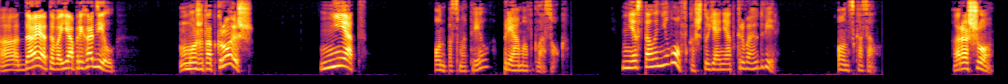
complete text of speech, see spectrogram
А, до этого я приходил. Может, откроешь?» «Нет!» Он посмотрел прямо в глазок. Мне стало неловко, что я не открываю дверь. Он сказал. «Хорошо.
